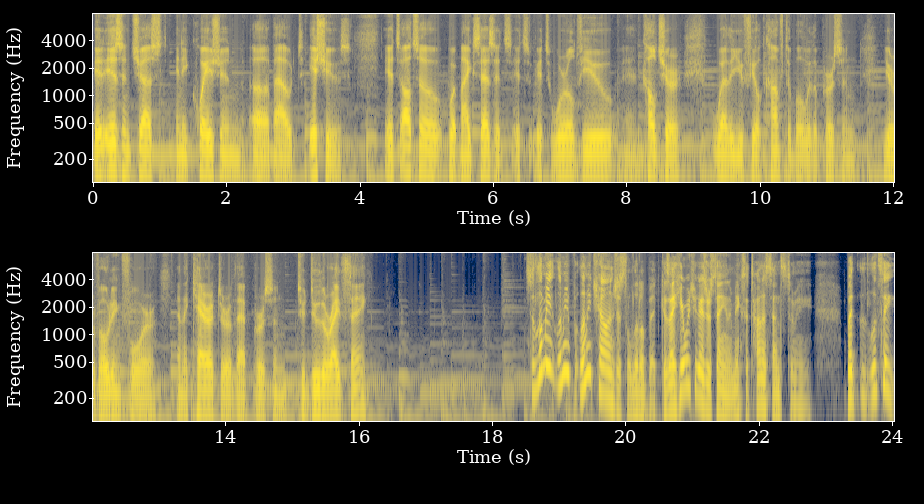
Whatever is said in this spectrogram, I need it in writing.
it isn't just an equation about issues. It's also what Mike says. It's it's it's worldview and culture, whether you feel comfortable with the person you're voting for and the character of that person to do the right thing. So let me let me let me challenge this a little bit because I hear what you guys are saying and it makes a ton of sense to me. But let's say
